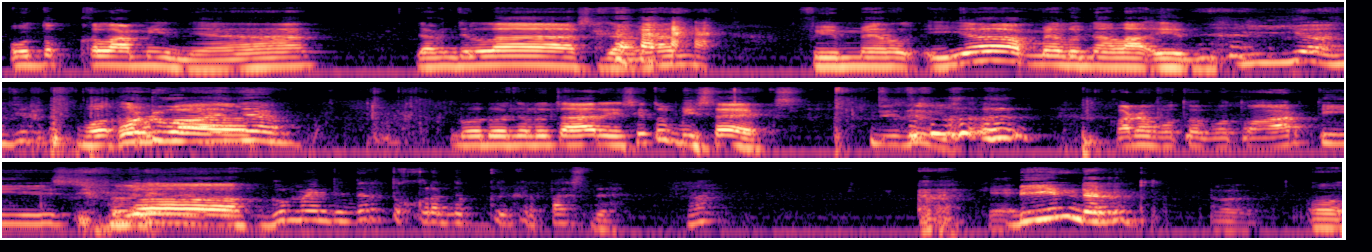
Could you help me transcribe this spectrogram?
untuk kelaminnya yang jelas jangan female iya male lu nyalain Iya anjir. buat Oh, apa? duanya. dua-duanya lu cari situ bisex Kadang foto-foto artis. ya Gue main Tinder tukeran tuker kertas dah. Kayak Binder. oh. oh,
